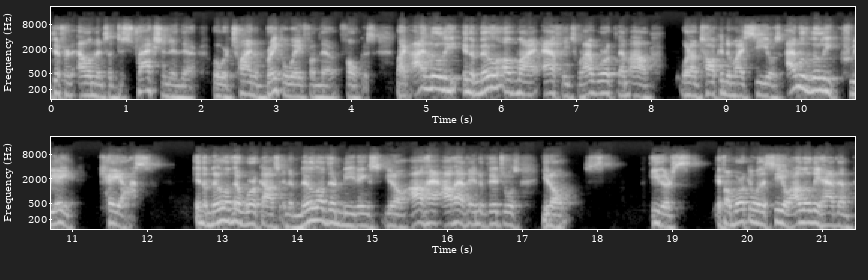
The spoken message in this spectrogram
different elements of distraction in there where we're trying to break away from their focus. Like I literally, in the middle of my athletes, when I work them out, when I'm talking to my CEOs, I will literally create chaos in the middle of their workouts, in the middle of their meetings. You know, I'll have I'll have individuals, you know, either if I'm working with a CEO, I'll literally have them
